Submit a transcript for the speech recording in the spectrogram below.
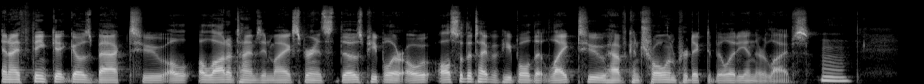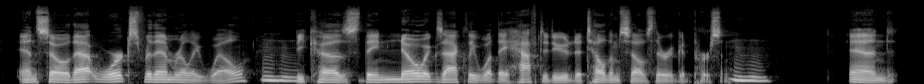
And I think it goes back to a, a lot of times in my experience, those people are o- also the type of people that like to have control and predictability in their lives. Hmm. And so that works for them really well Mhm. because they know exactly what they have to do to tell themselves they're a good person Mhm. and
